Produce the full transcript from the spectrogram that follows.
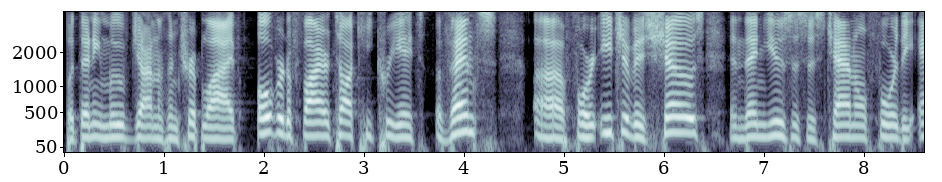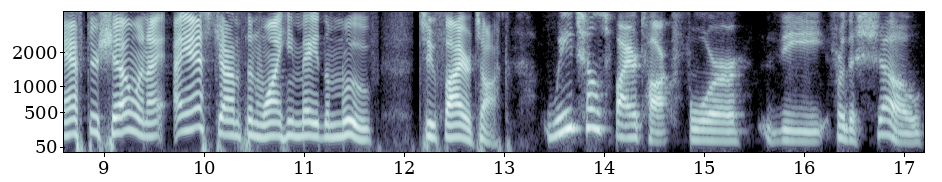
but then he moved Jonathan Tripp Live over to Firetalk. He creates events uh, for each of his shows and then uses his channel for the after show. And I, I asked Jonathan why he made the move to Firetalk. We chose Firetalk for the for the show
